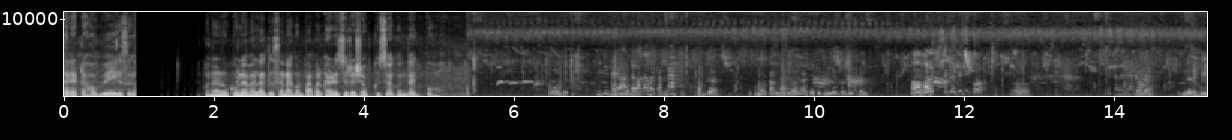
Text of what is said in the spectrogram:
তার একটা হবি হয়ে গেছে। এখন আর খুলে ভালো লাগতেছে না এখন পাপার ঘাড়ে চড়ে সব কিছু এখন দেখব। ঘুরে দেখবি?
